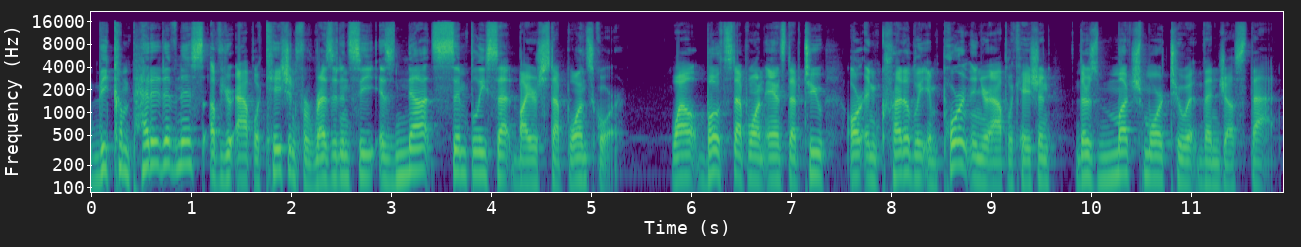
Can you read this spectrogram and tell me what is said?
The competitiveness of your application for residency is not simply set by your Step 1 score. While both step 1 and step 2 are incredibly important in your application, there's much more to it than just that.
